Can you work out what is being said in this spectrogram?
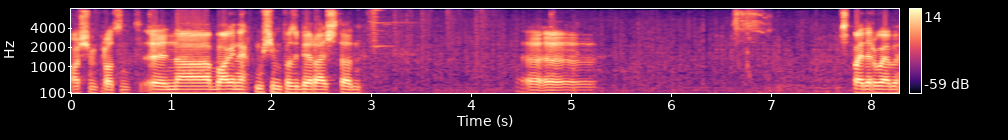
8%. Y, Na bagnach musimy pozbierać ten. Yy, Spiderweby.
